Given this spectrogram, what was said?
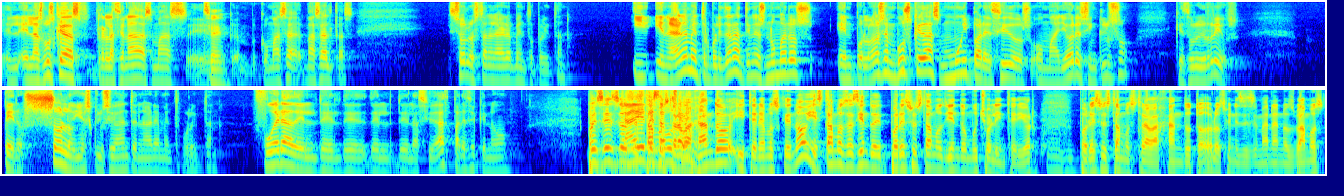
en, las búsquedas relacionadas más, con más, más altas, solo están en el área metropolitana. Y, y, en el área metropolitana tienes números, en, por lo menos en búsquedas, muy parecidos o mayores incluso que Zuri Ríos, pero solo y exclusivamente en el área metropolitana fuera del, de la ciudad, parece que no. Pues eso estamos trabajando y tenemos que, no, y estamos haciendo, por eso estamos yendo mucho al interior, por eso estamos trabajando todos los fines de semana, nos vamos,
